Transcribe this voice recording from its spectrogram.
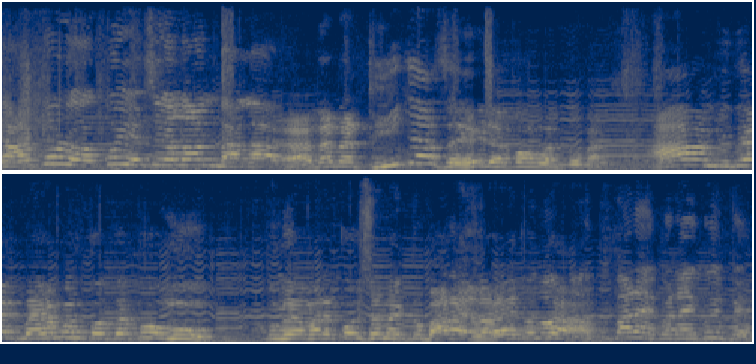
তারপর কই এসে লন বালা। না না ঠিক আছে এইটা কম লাগবে না আমি দেখবা এমন কথা কমু। তুমি আমারে কইছো না একটু বাড়াই বাড়াই কথা বাড়াই বাড়াই কইবেন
